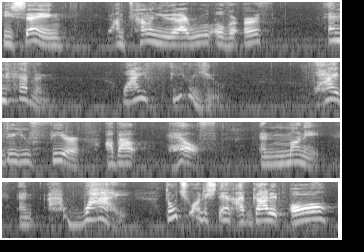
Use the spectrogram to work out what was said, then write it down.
He's saying, I'm telling you that I rule over earth and heaven. Why fear you? Why do you fear about health and money? And why? Don't you understand? I've got it all.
